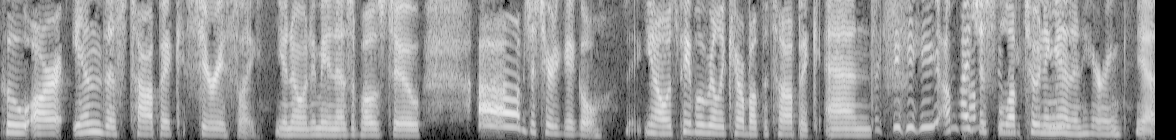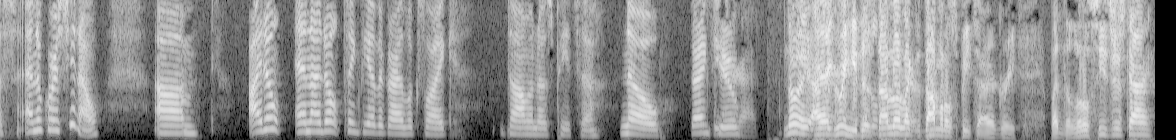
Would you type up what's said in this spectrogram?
who are in this topic seriously. You know what I mean? As opposed to, oh, I'm just here to giggle. You know, it's people who really care about the topic, and I'm just love tuning in and hearing. Yes, and of course, you know, um, I don't, and I don't think the other guy looks like Domino's Pizza. No, thank you. No, I I agree. He does not look like the Domino's Pizza. I agree. But the Little Caesars guy,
